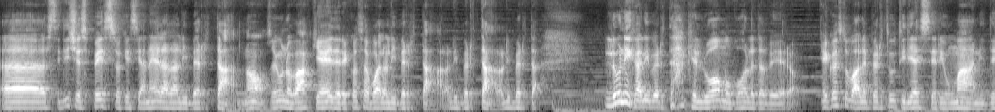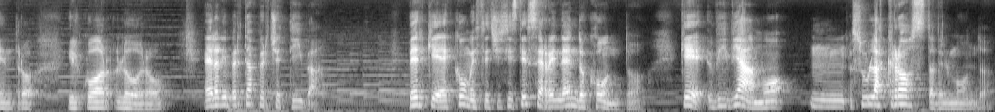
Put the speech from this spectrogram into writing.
uh, si dice spesso che si anela la libertà, no? Se uno va a chiedere cosa vuole la libertà, la libertà, la libertà. L'unica libertà che l'uomo vuole davvero e questo vale per tutti gli esseri umani dentro il cuor loro, è la libertà percettiva. Perché è come se ci si stesse rendendo conto che viviamo mh, mm, sulla crosta del mondo,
